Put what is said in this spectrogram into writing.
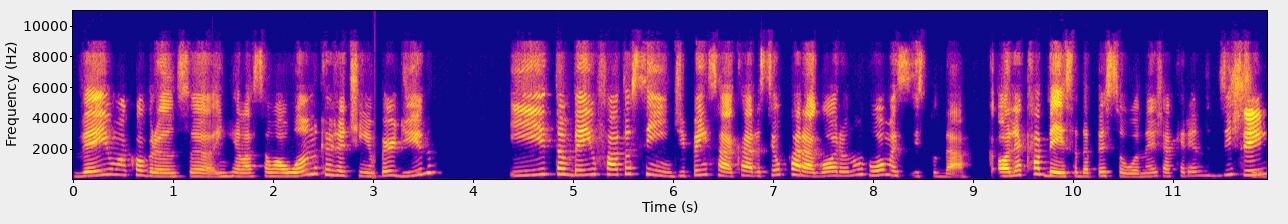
veio uma cobrança em relação ao ano que eu já tinha perdido. E também o fato assim de pensar, cara, se eu parar agora, eu não vou mais estudar. Olha a cabeça da pessoa, né? Já querendo desistir. Sim.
